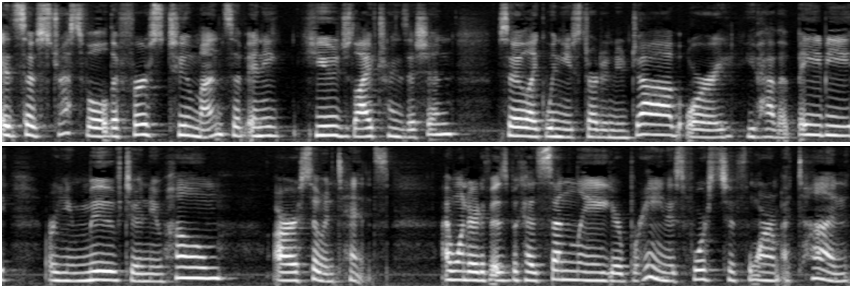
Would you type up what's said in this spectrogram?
it's so stressful the first two months of any huge life transition. So, like when you start a new job, or you have a baby, or you move to a new home, are so intense. I wondered if it was because suddenly your brain is forced to form a ton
